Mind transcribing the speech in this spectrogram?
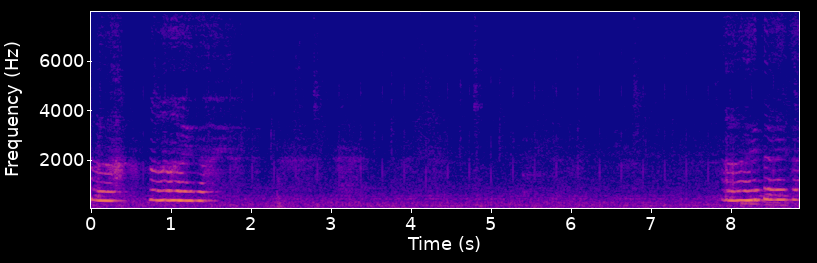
あーあー痛いあー痛い痛い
